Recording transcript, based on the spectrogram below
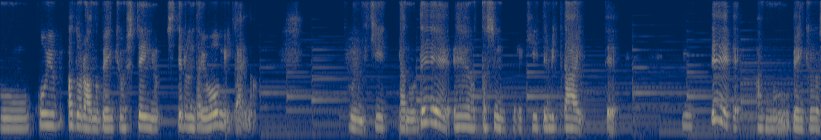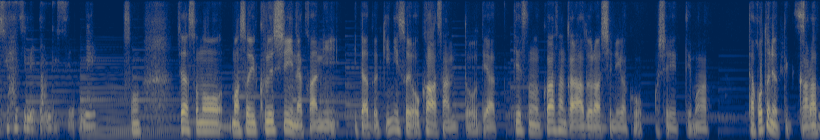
こういうアドラーの勉強してしてるんだよみたいなふうに聞いたので、えー私もこれ聞いてみたいって言ってあの勉強し始めたんですよね。そのじゃあその、まあ、そういう苦しい中にいた時にそういうお母さんと出会ってそのお母さんからアドラー心理学を教えてもらったことによってガラッ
